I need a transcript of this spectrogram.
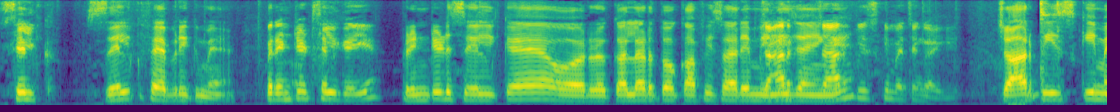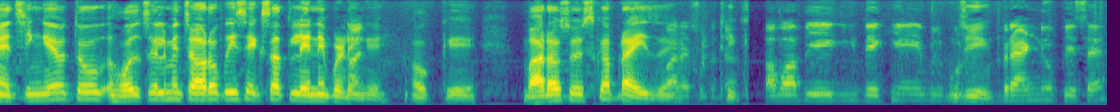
सिल्क सिल्क फैब्रिक में। प्रिंटेड सिल्क है ये? प्रिंटेड सिल्क है और कलर तो काफ़ी सारे मिल ही जाएँगे। चार पीस की मैचिंग आएगी। चार पीस की मैचिंग है तो होलसेल में चारों पीस एक साथ लेने पड़ेंगे। ओके। बारह सौ इसका प्राइस है। ठीक। अब आप ये देखिए बिल्कुल जी। ब्रांड न्यू पीस है।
